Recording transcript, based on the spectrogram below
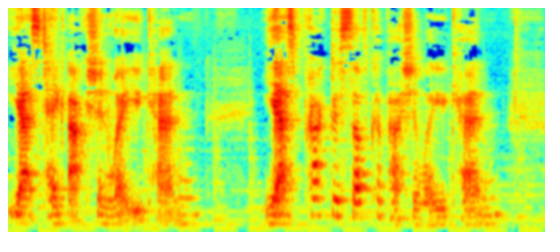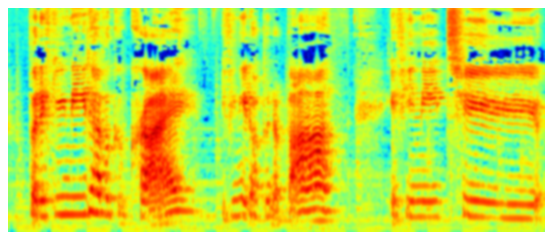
Yes, take action where you can. Yes, practice self-compassion where you can. But if you need to have a good cry, if you need to hop in a bath, if you need to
